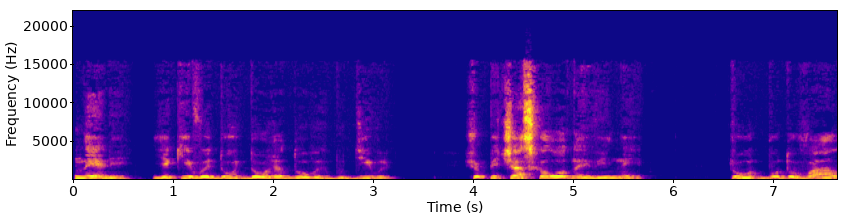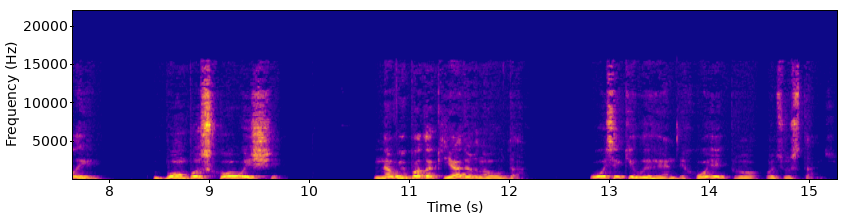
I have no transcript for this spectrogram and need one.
тунелі, які ведуть до урядових будівель, що під час холодної війни тут будували бомбосховище на випадок ядерного удару. Ось які легенди ходять про оцю станцію.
